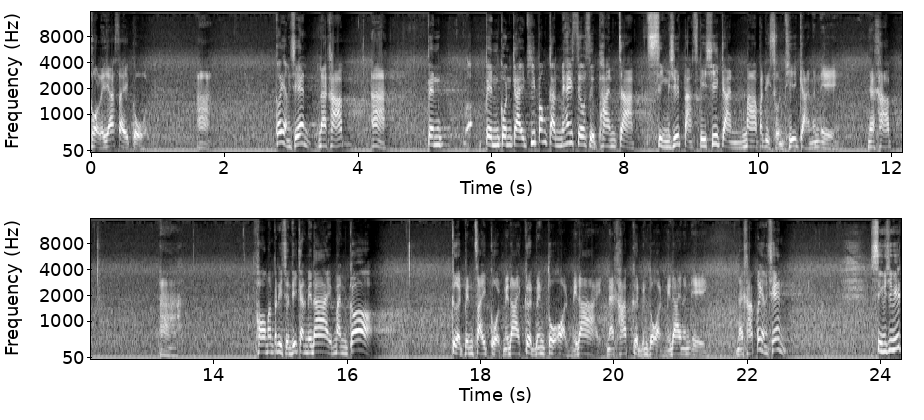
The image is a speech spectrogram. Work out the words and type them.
ก่อนระยะไซโกตอะก็อย่างเช่นนะครับอะเป็นเป็นกลไกที่ป้องกันไม่ให้เซลล์สืบพันธุ์จากสิ่งมีชีวิตต่างสปีชีส์กันมาปฏิสนธิกันนั่นเองนะครับอ่า พอมันปฏิสนธิกันไม่ได้ มันก็เกิดเป็นไซโกตไม่ได้ เกิดเป็นตัวอ่อนไม่ได้นะครับ เกิดเป็นตัวอ่อนไม่ได้นั่นเองนะครับ ก็อย่างเช่น สิ่งมีชีวิต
